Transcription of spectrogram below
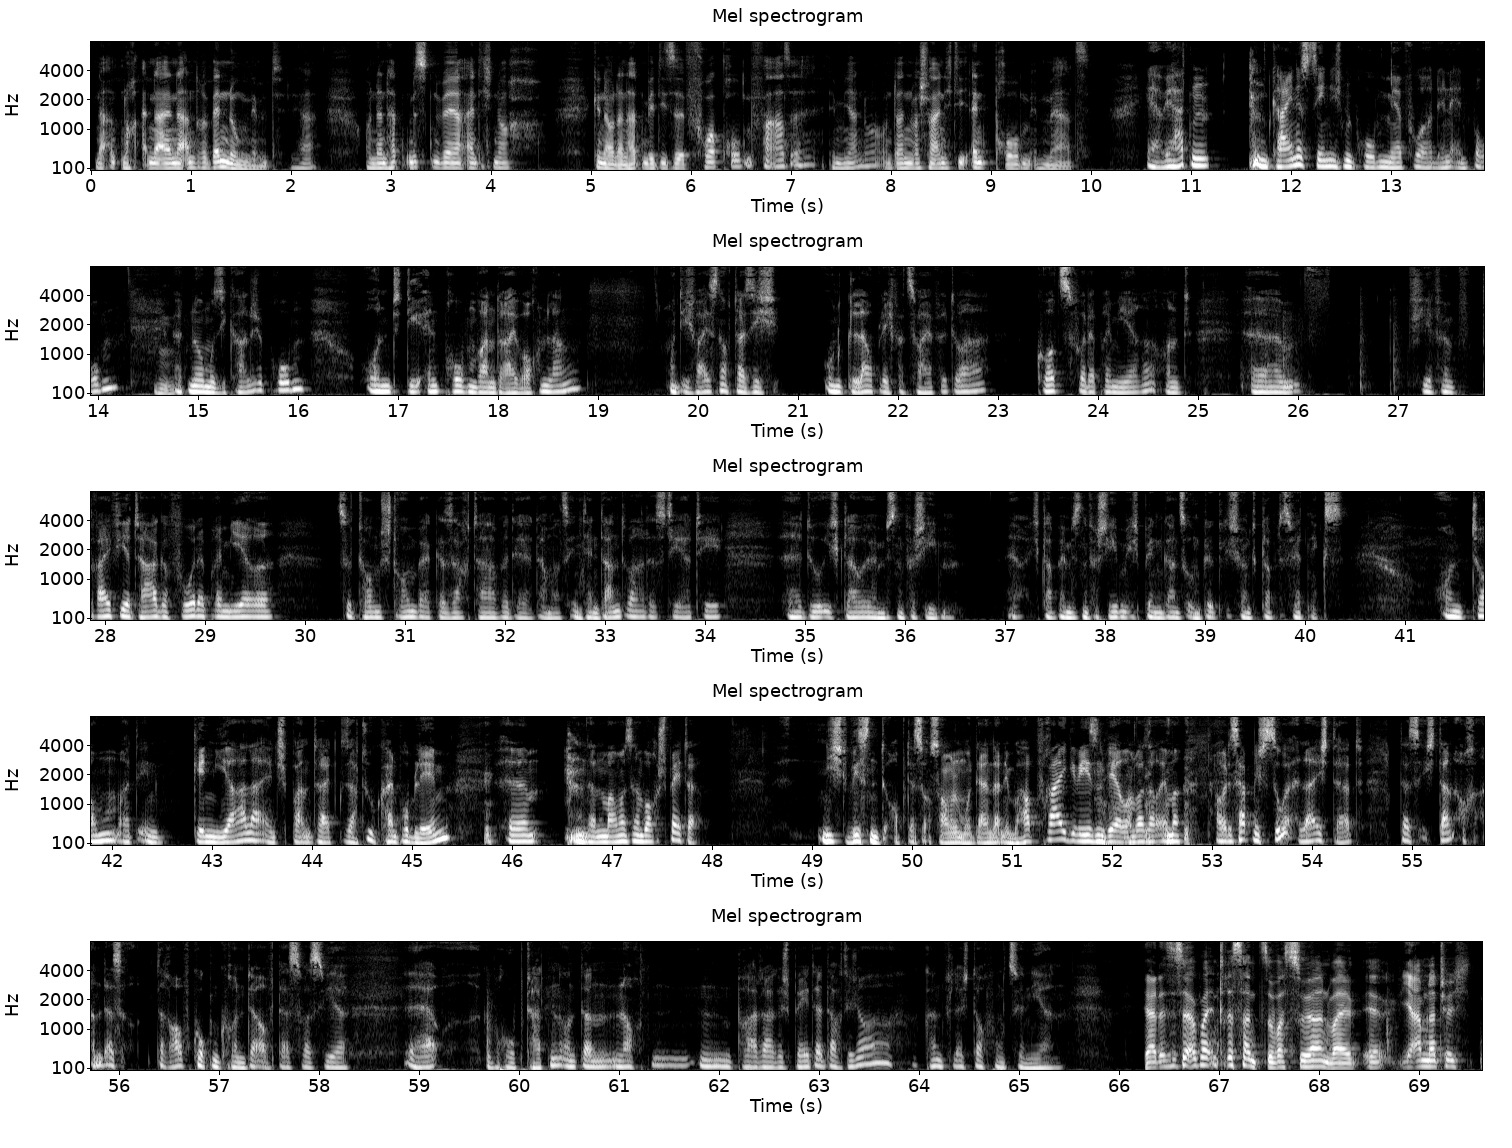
eine, noch eine, eine andere Wendung nimmt. Ja? Und dann hat, müssten wir eigentlich noch, genau, dann hatten wir diese Vorprobenphase im Januar und dann wahrscheinlich die Endproben im März. Ja, wir hatten keine szenischen Proben mehr vor den Endproben. Mhm. Wir hatten nur musikalische Proben. Und die Endproben waren drei Wochen lang. Und ich weiß noch, dass ich unglaublich verzweifelt war, kurz vor der Premiere und ähm, vier, fünf, drei, vier Tage vor der Premiere zu Tom Stromberg gesagt habe, der damals Intendant war des THT, äh, du, ich glaube, wir müssen verschieben. Ja, ich glaube, wir müssen verschieben. Ich bin ganz unglücklich und glaube, das wird nichts. Und Tom hat in genialer Entspanntheit gesagt, du, kein Problem, ähm, dann machen wir es eine Woche später. Nicht wissend, ob das Ensemble Modern dann überhaupt frei gewesen wäre und was auch immer. Aber das hat mich so erleichtert, dass ich dann auch anders darauf gucken konnte, auf das, was wir äh, geprobt hatten. Und dann noch ein paar Tage später dachte ich, oh, kann vielleicht doch funktionieren. Ja, das ist ja immer interessant, sowas zu hören, weil äh, wir haben natürlich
